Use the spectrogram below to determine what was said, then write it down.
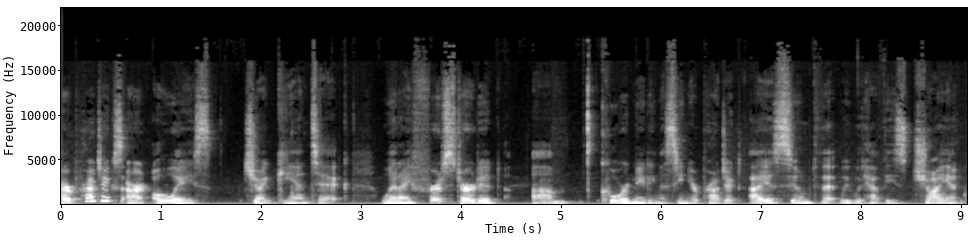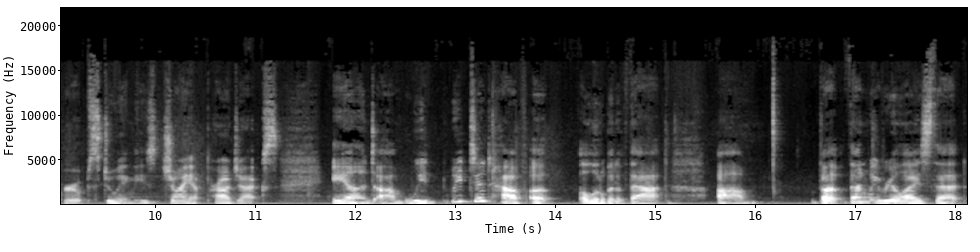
Our projects aren't always gigantic. When I first started um, coordinating the senior project, I assumed that we would have these giant groups doing these giant projects, and um, we we did have a, a little bit of that, um, but then we realized that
